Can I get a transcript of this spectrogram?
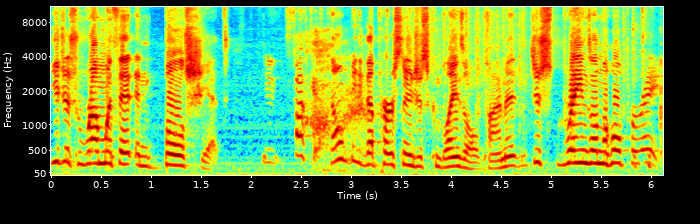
you just run with it and bullshit. Fuck it. Don't be the person who just complains all the whole time. It just rains on the whole parade.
